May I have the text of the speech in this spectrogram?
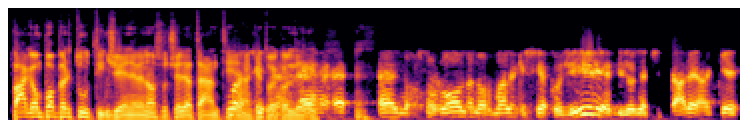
paga un po' per tutti in genere, no? succede a tanti, Ma anche ai tuoi colleghi. È, è, è, il nostro ruolo, è normale che sia così e bisogna accettare anche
